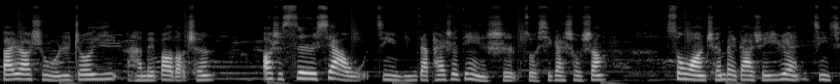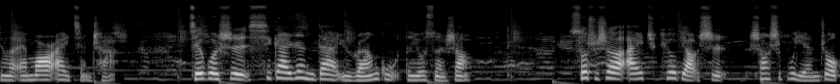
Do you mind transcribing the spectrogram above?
八月二十五日周一，还没报道称，二十四日下午，金宇彬在拍摄电影时左膝盖受伤。送往全北大学医院进行了 MRI 检查，结果是膝盖韧带与软骨等有损伤。所属社 IHQ 表示伤势不严重，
